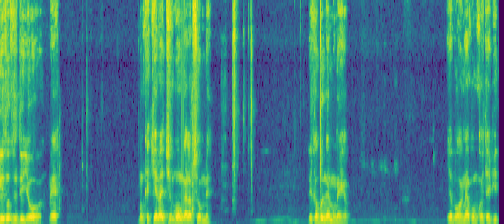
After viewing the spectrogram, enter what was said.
YouTube Studio แหม่มันก็เขียนว่าชั่วโมงการรับชมเนี่ย หรือเขาเบิ่งกันมองใดครับ อย่าบอกนะ ผมเข้าใจผิด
